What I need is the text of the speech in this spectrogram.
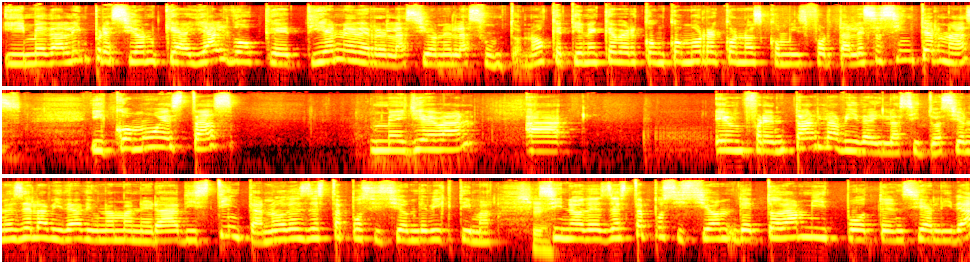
Y me da la impresión que hay algo que tiene de relación el asunto, ¿no? Que tiene que ver con cómo reconozco mis fortalezas internas y cómo estas me llevan a enfrentar la vida y las situaciones de la vida de una manera distinta, no desde esta posición de víctima, Sí. sino desde esta posición de toda mi potencialidad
